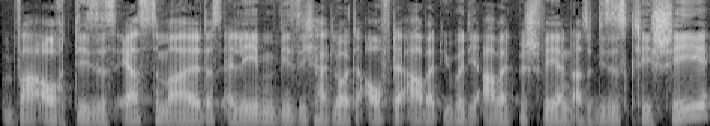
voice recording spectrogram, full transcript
war auch dieses erste Mal das Erleben, wie sich halt Leute auf der Arbeit über die Arbeit beschweren. Also dieses Klischee,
